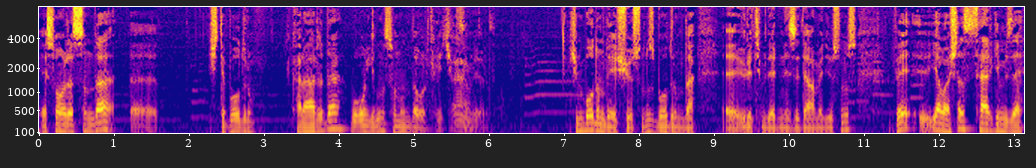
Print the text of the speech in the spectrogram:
E, sonrasında e, işte Bodrum kararı da bu 10 yılın sonunda ortaya çıktı evet. sanıyorum. Şimdi Bodrum'da yaşıyorsunuz. Bodrum'da e, üretimlerinize devam ediyorsunuz. Ve e, yavaşça sergimize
